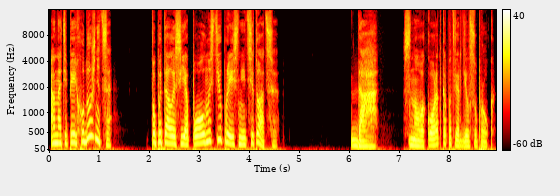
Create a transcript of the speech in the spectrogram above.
Она теперь художница?» Попыталась я полностью прояснить ситуацию. «Да», — снова коротко подтвердил супруг.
